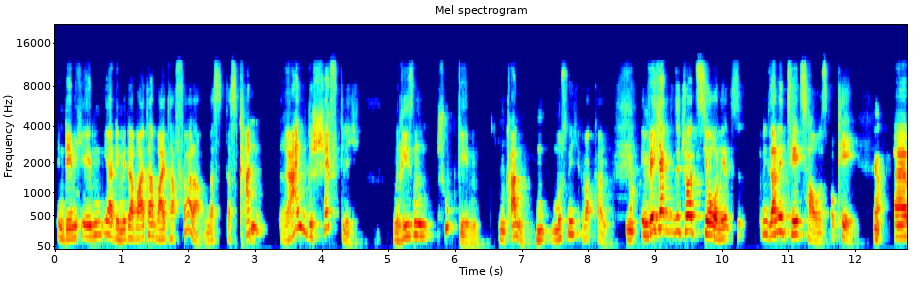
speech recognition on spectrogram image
indem ich eben ja, die Mitarbeiter weiter fördere. Und das, das kann rein geschäftlich einen riesen Schub geben. Kann, muss nicht, aber kann. Ja. In welcher Situation? Jetzt im Sanitätshaus, okay. Ja. Äh,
